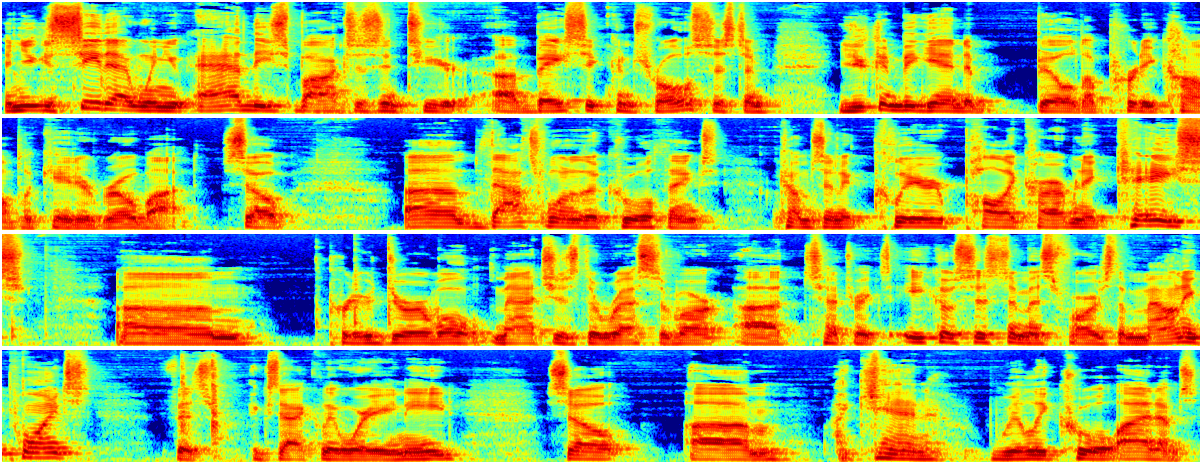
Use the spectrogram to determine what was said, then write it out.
And you can see that when you add these boxes into your uh, basic control system, you can begin to build a pretty complicated robot. So um, that's one of the cool things. Comes in a clear polycarbonate case. Um, pretty durable, matches the rest of our uh, Tetrix ecosystem as far as the mounting points. Fits exactly where you need. So um, again, really cool items.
